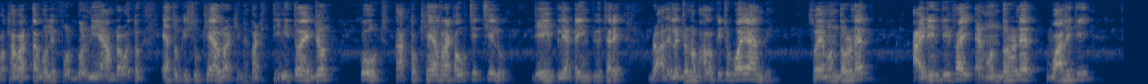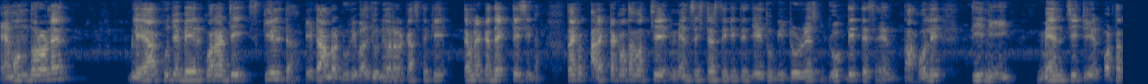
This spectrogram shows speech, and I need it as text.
কথাবার্তা বলি ফুটবল নিয়ে আমরা হয়তো এত কিছু খেয়াল রাখি না বাট তিনি তো একজন কোচ তার তো খেয়াল রাখা উচিত ছিল যে এই প্লেয়ারটা ইন ফিউচারে ব্রাজিলের জন্য ভালো কিছু বয়ে আনবে। সো এমন ধরনের আইডেন্টিফাই এমন ধরনের কোয়ালিটি এমন ধরনের প্লেয়ার খুঁজে বের করার যে স্কিলটা এটা আমরা ডুরিবাল জুনিয়রের কাছ থেকে তেমন একটা দেখতেছি না। তো এখন আরেকটা কথা হচ্ছে ম্যানচেস্টার সিটিতে যেহেতু বিটুর রেস যোগ দিতেছেন, তাহলে তিনি ম্যান সিটির অর্থাৎ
